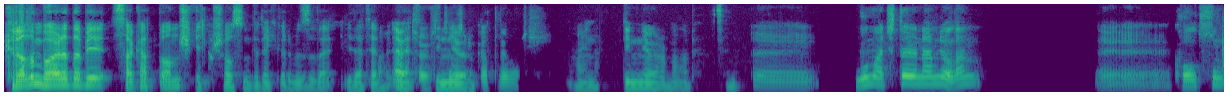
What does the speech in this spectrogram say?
Kralın bu arada bir sakatlı olmuş. Geçmiş olsun dileklerimizi de iletelim. Aynen, evet dinliyorum. sakatlığı var. Aynen dinliyorum abi seni. Ee, bu maçta önemli olan e, Colts'un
